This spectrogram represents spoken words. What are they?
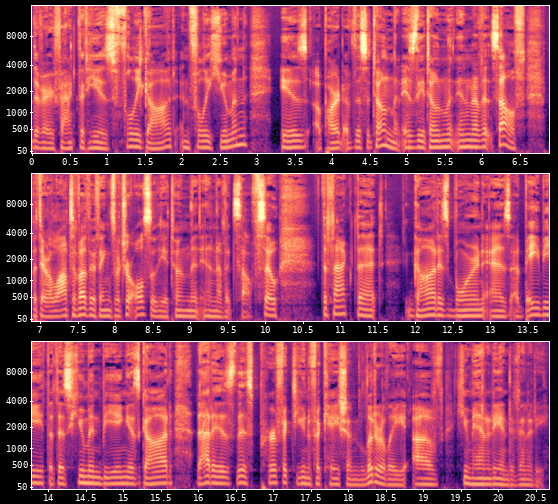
the very fact that he is fully God and fully human is a part of this atonement, is the atonement in and of itself. But there are lots of other things which are also the atonement in and of itself. So the fact that God is born as a baby, that this human being is God, that is this perfect unification, literally, of humanity and divinity.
